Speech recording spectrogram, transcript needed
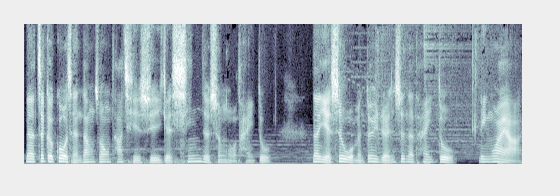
那这个过程当中，它其实是一个新的生活态度，那也是我们对人生的态度。另外啊，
